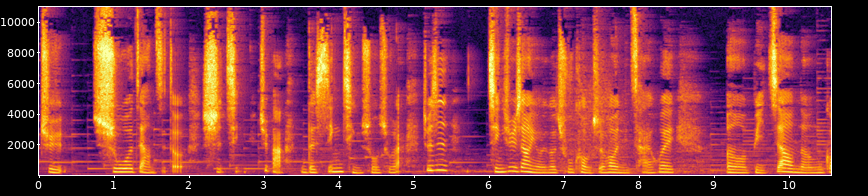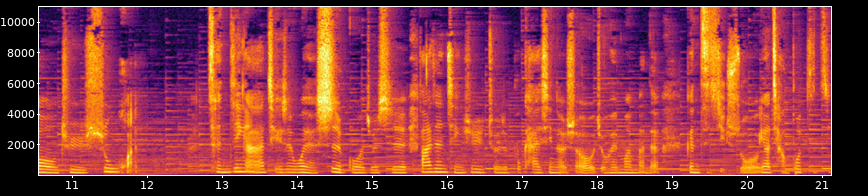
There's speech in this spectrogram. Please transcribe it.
去说这样子的事情，去把你的心情说出来，就是情绪上有一个出口之后，你才会，呃，比较能够去舒缓。曾经啊，其实我也试过，就是发生情绪就是不开心的时候，就会慢慢的跟自己说，要强迫自己，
